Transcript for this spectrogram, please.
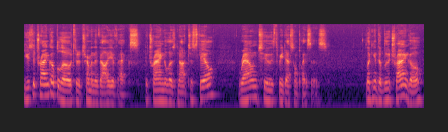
Use the triangle below to determine the value of x. The triangle is not to scale, round to three decimal places. Looking at the blue triangle,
